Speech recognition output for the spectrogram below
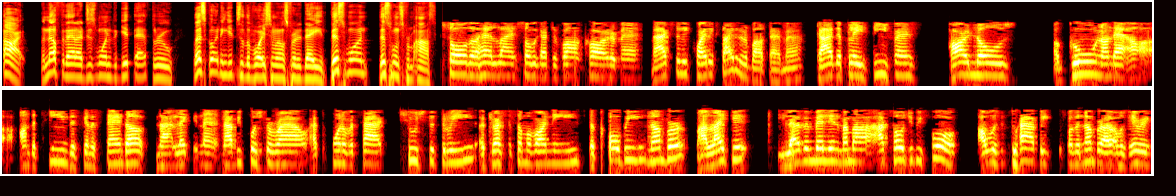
All right, enough of that. I just wanted to get that through. Let's go ahead and get to the voicemails for today. This one, this one's from Oscar. Saw the headline, so we got Jevon Carter, man. I'm actually quite excited about that, man. Guy that plays defense, hard nosed, a goon on that uh, on the team that's gonna stand up, not like not, not be pushed around at the point of attack, shoots the three, addresses some of our needs. The Coby number, I like it. 11 million. Remember, I, I told you before, I wasn't too happy for the number. I was hearing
